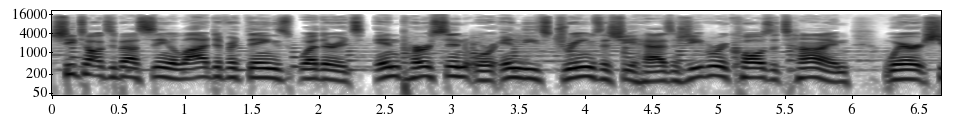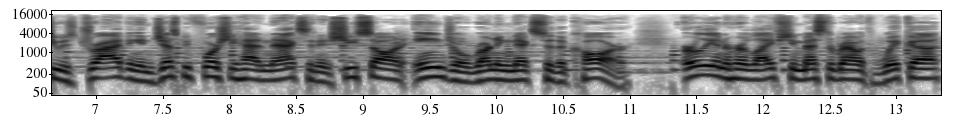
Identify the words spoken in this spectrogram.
She talks about seeing a lot of different things, whether it's in person or in these dreams that she has. And she even recalls a time where she was driving, and just before she had an accident, she saw an angel running next to the car. Early in her life, she messed around with Wicca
